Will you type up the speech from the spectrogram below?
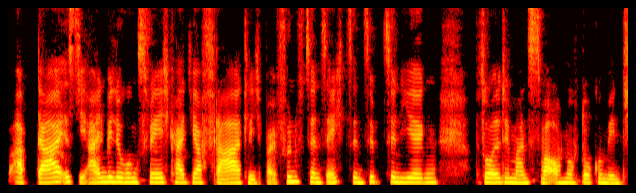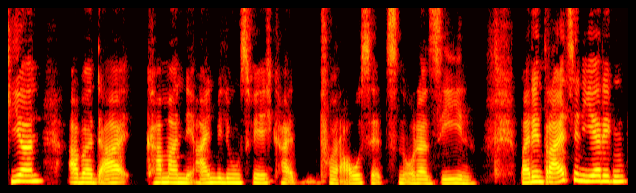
ab da ist die Einwilligungsfähigkeit ja fraglich. Bei 15, 16, 17-Jährigen sollte man es zwar auch noch dokumentieren, aber da kann man eine Einwilligungsfähigkeit voraussetzen oder sehen. Bei den 13-jährigen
